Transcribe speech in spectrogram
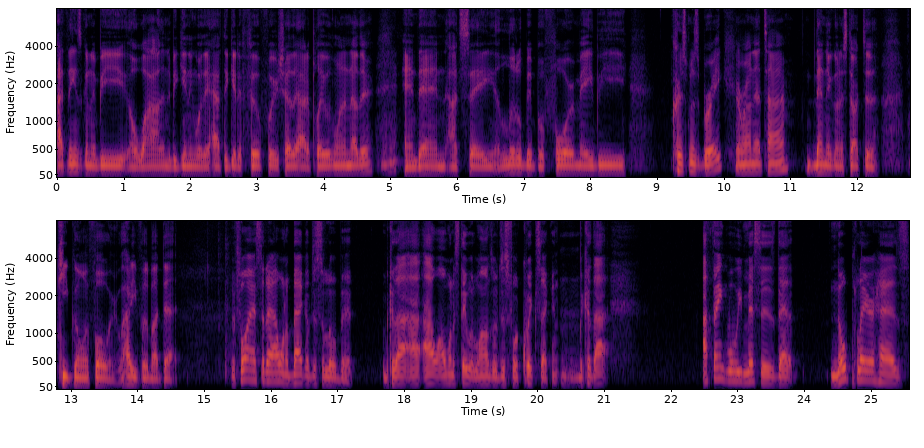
I think it's going to be a while in the beginning where they have to get a feel for each other, how to play with one another, mm-hmm. and then I'd say a little bit before maybe Christmas break around that time, then they're going to start to keep going forward. How do you feel about that? Before I answer that, I want to back up just a little bit because I I, I, want to stay with Lonzo just for a quick 2nd mm-hmm. because I I think what we miss is that no player has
